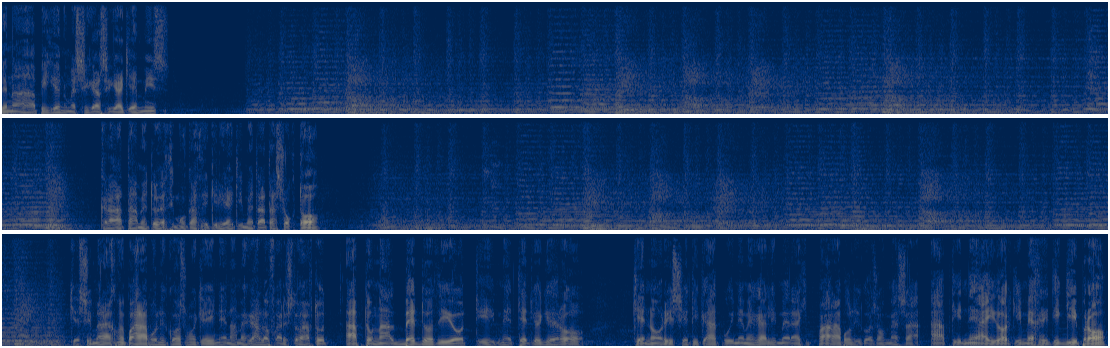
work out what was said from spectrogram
Άντε να πηγαίνουμε σιγά σιγά και εμείς. Κρατάμε το έθιμο κάθε Κυριακή μετά τα 8 σήμερα έχουμε πάρα πολύ κόσμο και είναι ένα μεγάλο ευχαριστώ αυτό από τον Αλμπέντο διότι με τέτοιο καιρό και νωρίς σχετικά που είναι μεγάλη μέρα έχει πάρα πολύ κόσμο μέσα από τη Νέα Υόρκη μέχρι την Κύπρο.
